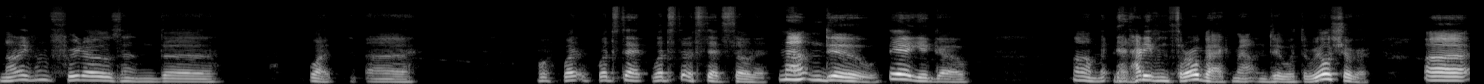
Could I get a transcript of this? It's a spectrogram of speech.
Not even Fritos and uh, what? Uh, what, what what's that? What's what's that soda? Mountain Dew. There you go. Man, not even throwback Mountain Dew with the real sugar. Uh,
